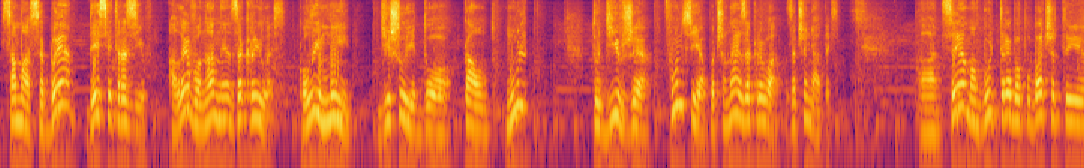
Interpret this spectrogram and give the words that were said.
сама себе 10 разів, але вона не закрилась. Коли ми дійшли до count 0, тоді вже функція починає закривати, зачинятись. А це, мабуть, треба побачити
